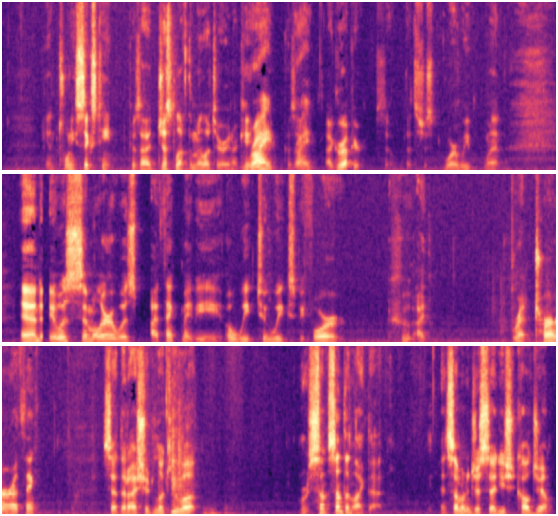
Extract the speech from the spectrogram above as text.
in 2016 because I had just left the military and I came Right, because right. I, I grew up here. So that's just where we went. And it was similar. It was, I think, maybe a week, two weeks before who I, Brent Turner, I think, said that I should look you up or some, something like that. And someone had just said you should call Jim.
